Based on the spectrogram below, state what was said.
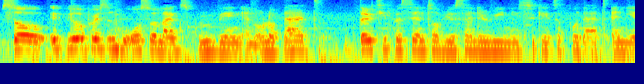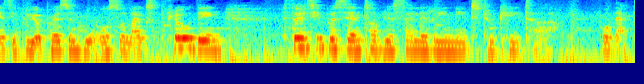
So if you're a person who also likes grooving and all of that 30 percent of your salary needs to cater for that. And yes if you're a person who also likes clothing 30 percent of your salary needs to cater for that.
